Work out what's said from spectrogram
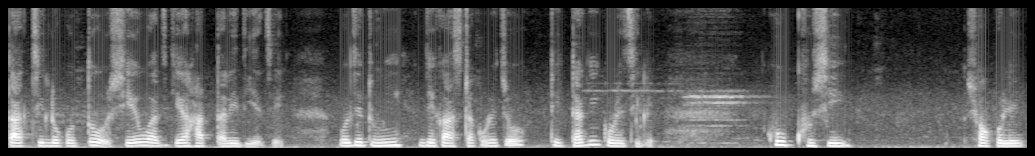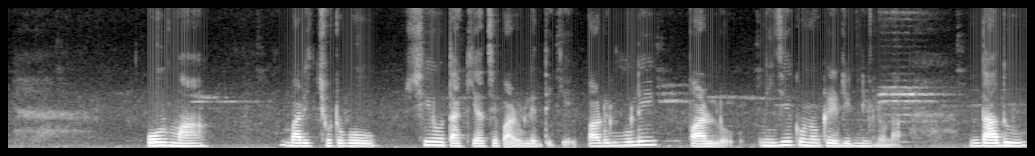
তাচ্ছিল্য করতো, সেও আজকে হাততালি দিয়েছে। বলছে, তুমি যে কাজটা করেছ, ঠিকঠাকই করেছিলে। খুব খুশি সকলে। ওর মা, বাড়ির ছোটো বউ, সেও তাকিয়ে আছে পারুলের দিকে। পারুল বলেই পারল, নিজে কোনো ক্রেডিট নিল না। দাদু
